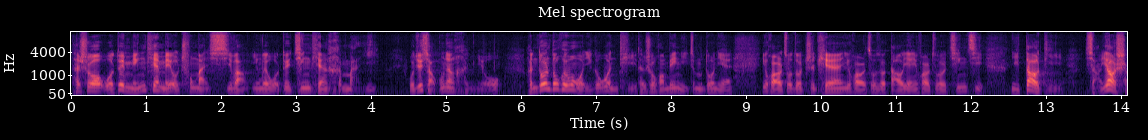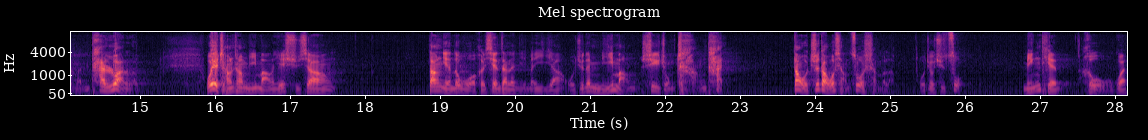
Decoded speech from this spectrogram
她说：“我对明天没有充满希望，因为我对今天很满意。”我觉得小姑娘很牛。很多人都会问我一个问题，他说：“黄斌，你这么多年，一会儿做做制片，一会儿做做导演，一会儿做做经济，你到底想要什么？你太乱了。”我也常常迷茫，也许像当年的我和现在的你们一样，我觉得迷茫是一种常态。当我知道我想做什么了，我就去做。明天和我无关。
